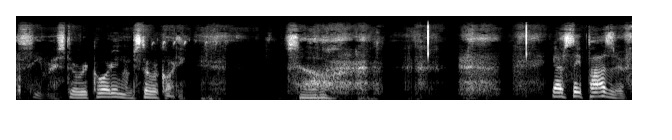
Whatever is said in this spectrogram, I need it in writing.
Let's see, am I still recording? I'm still recording. So you gotta stay positive.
